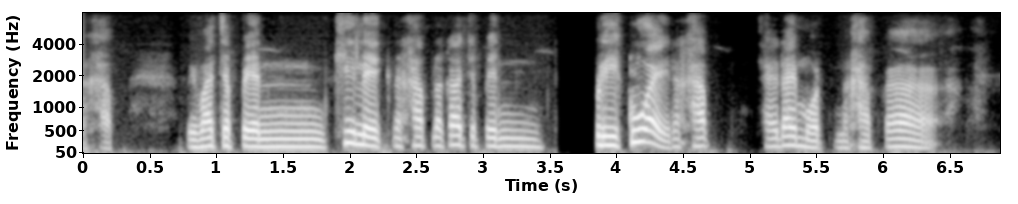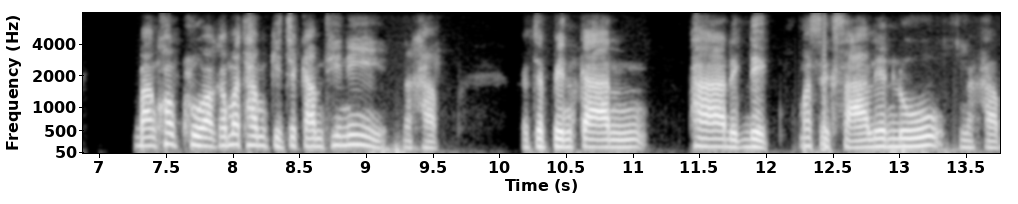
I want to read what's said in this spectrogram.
นะครับ ไม่ว่าจะเป็นขี้เหล็กนะครับ แล้วก็จะเป็นปลีกล้วยนะครับ ใช้ได้หมดนะครับ ก็บางครอบครัวก็มาทำกิจกรรมที่นี่นะครับ ก็จะเป็นการพาเด็กๆ มาศึกษาเรียนรู้นะครับ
